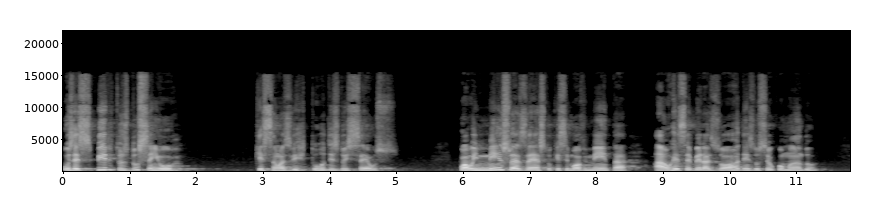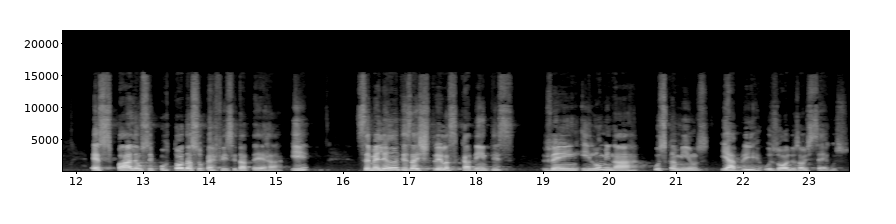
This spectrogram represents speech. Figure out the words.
Os Espíritos do Senhor, que são as virtudes dos céus, qual imenso exército que se movimenta ao receber as ordens do seu comando, espalham-se por toda a superfície da terra e, semelhantes a estrelas cadentes, vêm iluminar os caminhos e abrir os olhos aos cegos.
